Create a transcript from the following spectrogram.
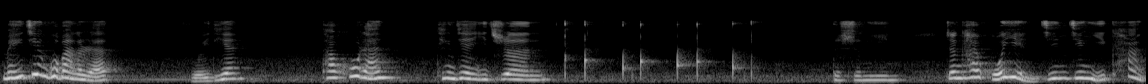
没见过半个人。有一天，他忽然听见一阵的声音，睁开火眼金睛一看。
